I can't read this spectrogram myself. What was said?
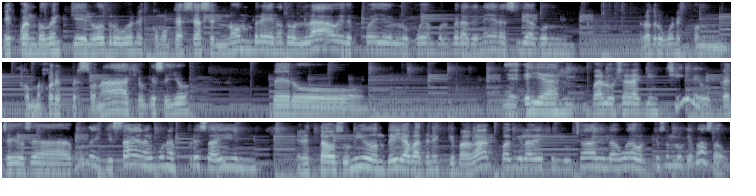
es cuando ven que los otros buenos como que se hacen nombre en otros lados y después ellos lo pueden volver a tener así ya con el otro buenos con, con mejores personajes o qué sé yo. Pero eh, ella va a luchar aquí en Chile, pues, ¿cachai? O sea, puta, y quizás en alguna empresa ahí en, en Estados Unidos donde ella va a tener que pagar para que la dejen luchar y la weá, porque eso es lo que pasa. po.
